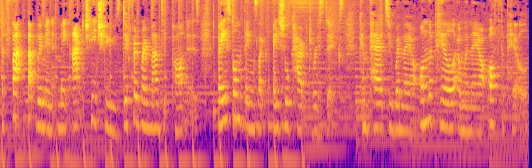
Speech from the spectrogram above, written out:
The fact that women may actually choose different romantic partners based on things like facial characteristics compared to when they are on the pill and when they are off the pill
